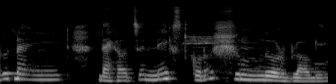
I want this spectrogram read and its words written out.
গুড নাইট দেখা হচ্ছে নেক্সট কোনো সুন্দর ব্লগে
